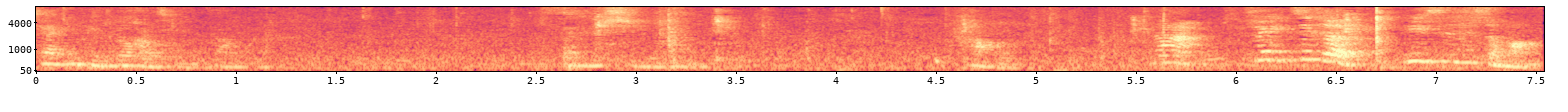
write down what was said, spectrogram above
现在一瓶多少钱？知道吗？三十万。好，那所以这个意思是什么？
